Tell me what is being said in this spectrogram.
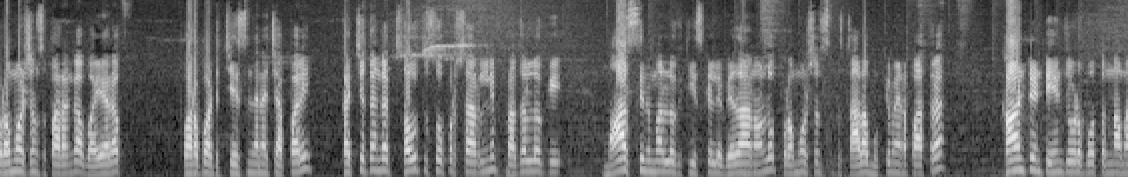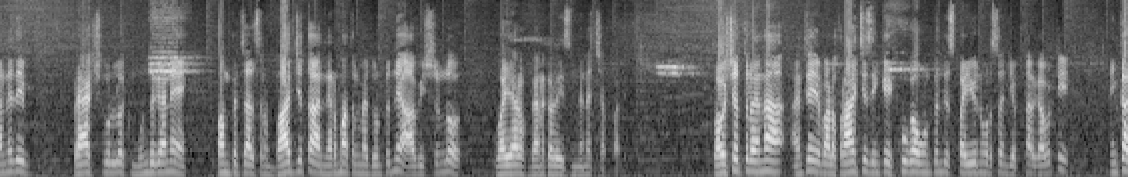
ప్రమోషన్స్ పరంగా వైఆర్ఎఫ్ పొరపాటు చేసిందనే చెప్పాలి. ఖచ్చితంగా సౌత్ సూపర్ స్టార్ని ప్రజల్లోకి మాస్ సినిమాల్లోకి తీసుకెళ్ళే విధానంలో ప్రమోషన్స్ చాలా ముఖ్యమైన పాత్ర. కాంటెంట్ ఏం చూడబోతున్నాం అనేది ప్రేక్షకుల్లోకి ముందుగానే పంపించాల్సిన బాధ్యత ఆ నిర్మాతల మీద ఉంటుంది. ఆ విషయంలో వైఆర్ఎఫ్ వెనక వేసిందనే చెప్పాలి. భవిష్యత్తులో అయినా అంటే వాళ్ళ ఫ్రాంచైజ్ ఇంకా ఎక్కువగా ఉంటుంది. స్పై యూనివర్స్ అని చెప్తున్నారు కాబట్టి ఇంకా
